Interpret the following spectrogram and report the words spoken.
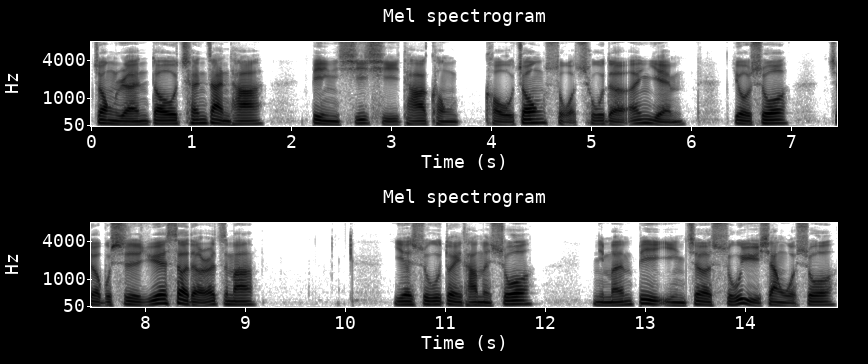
众人都称赞他，并稀奇他口口中所出的恩言，又说。这不是约瑟的儿子吗？耶稣对他们说：“你们必引这俗语向我说：‘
